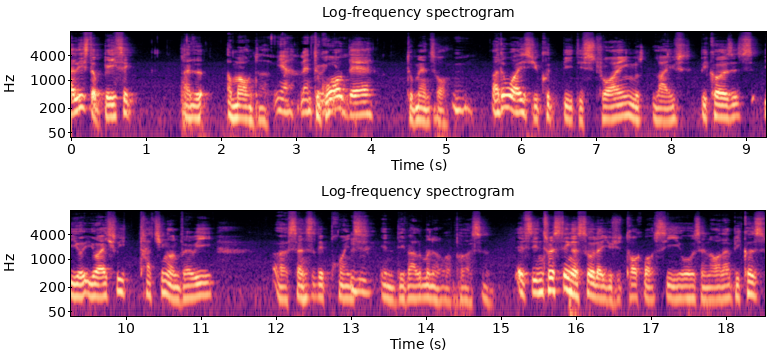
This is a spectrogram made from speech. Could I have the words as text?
at least a basic uh, amount. uh, Yeah, to go out there to mentor. Otherwise, you could be destroying lives because it's you're, you're actually touching on very uh, sensitive points in development of a person. It's interesting also that you should talk about CEOs and all that because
